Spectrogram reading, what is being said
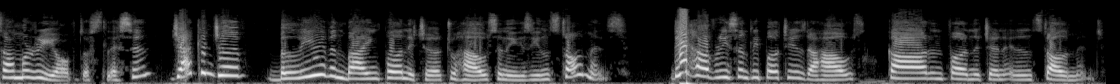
summary of this lesson. Jack and Jill believe in buying furniture to house in easy installments. They have recently purchased a house, car and furniture in installment.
